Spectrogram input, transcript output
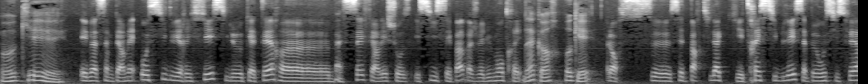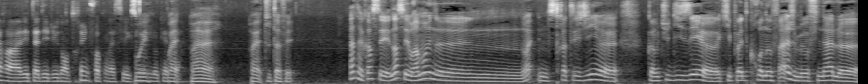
Ok. Et ben ça me permet aussi de vérifier si le locataire euh, bah, sait faire les choses. Et s'il sait pas, bah, je vais lui montrer. D'accord, ok. Alors cette partie-là qui est très ciblée, ça peut aussi se faire à l'état des lieux d'entrée une fois qu'on a sélectionné le locataire. Ouais, ouais, ouais, tout à fait. Ah d'accord, c'est non, c'est vraiment une, ouais, une stratégie, euh, comme tu disais, euh, qui peut être chronophage, mais au final,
